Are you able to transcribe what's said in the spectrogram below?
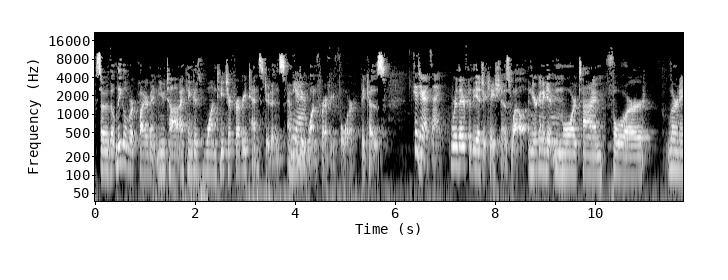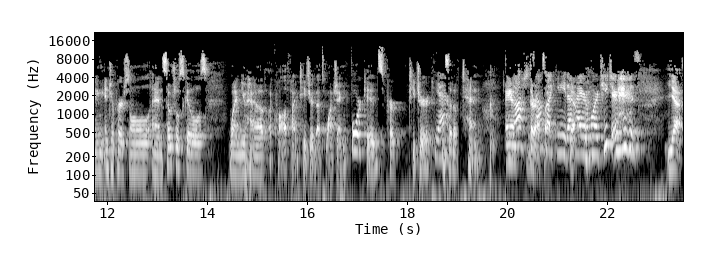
So the legal requirement in Utah, I think, is one teacher for every 10 students, and Yeah. we do one for every four because because you're outside. we're there for the education as well. And you're going to get more time for learning interpersonal and social skills when you have a qualified teacher that's watching four kids per teacher Yeah. instead of 10. And Gosh, it sounds outside. like you need to Yeah. hire more teachers. Yes.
